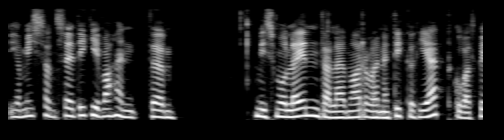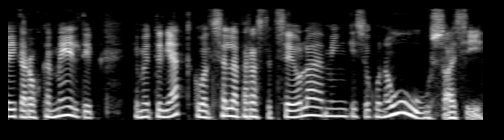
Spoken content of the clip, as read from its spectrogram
ja mis on see digivahend mis mulle endale, ma arvan, et ikkagi jätkuvalt kõige rohkem meeldib ja ma ütlen jätkuvalt sellepärast, et see ei ole mingisugune uus asi.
